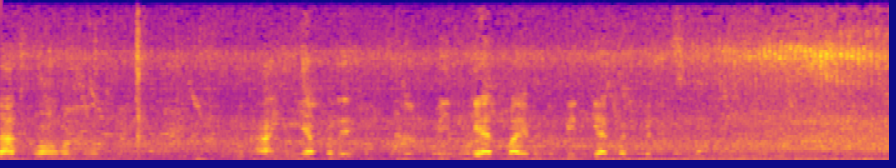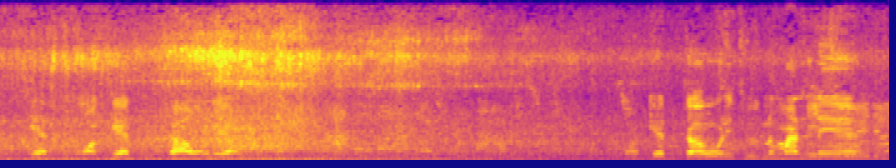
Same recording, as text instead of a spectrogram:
จัดกองมันลูกค้าเงียบไปเลยปิดแก๊สไปมันจะปิดแก๊สไปเป็นแก๊สหัวแก๊สเก่าแล้วหัวแก๊สเก่านี่ถึงน้ำมันแน่เฉยๆเด้อ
